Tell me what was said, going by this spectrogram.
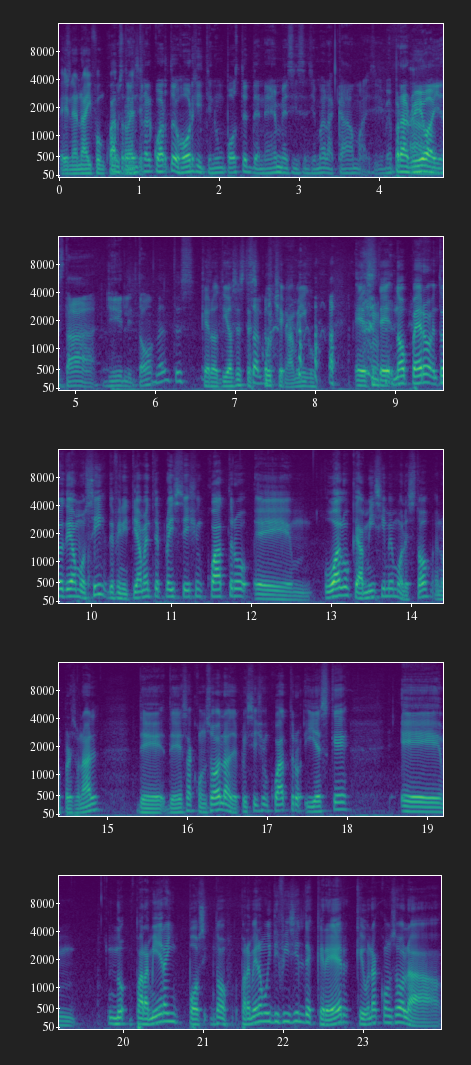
en un iPhone Usted entra 4S. al cuarto de Jorge y tiene un póster de Nemesis encima de la cama. Y si ve para arriba, Ah. ahí está Jill y todo. Entonces, Que los dioses te Salgo. escuchen, amigo. Este, no, pero entonces digamos, sí, definitivamente PlayStation 4 eh, hubo algo que a mí sí me molestó en lo personal de, esa consola, de PlayStation 4, y es que eh, no, para mí era imposible, no, para mí era muy difícil de creer que una consola,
